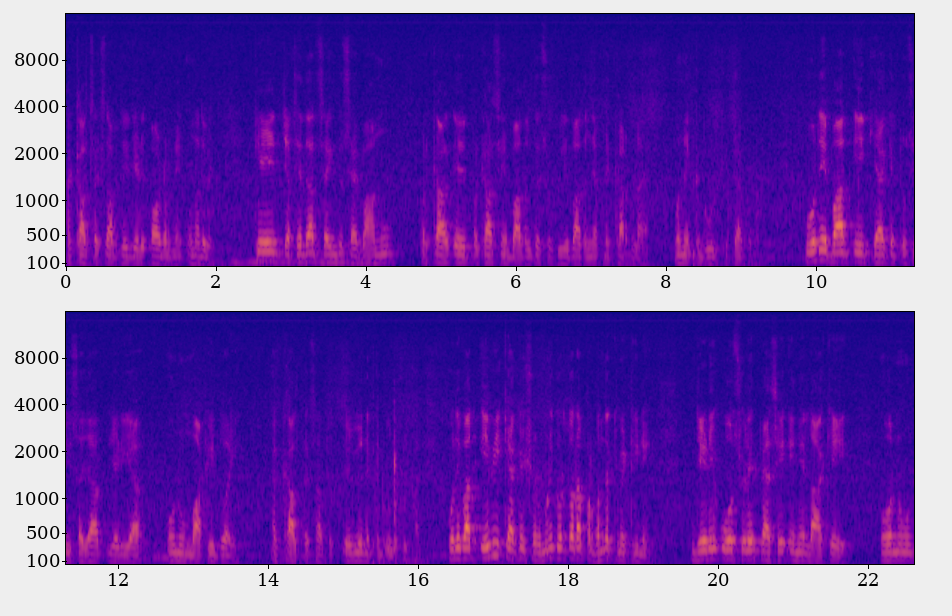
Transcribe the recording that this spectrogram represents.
ਅਕਾਲ ਤਖਤ ਸਾਹਿਬ ਦੇ ਜਿਹੜੇ ਆਰਡਰ ਨੇ ਉਹਨਾਂ ਦੇ ਵਿੱਚ ਕਿ ਜਥੇਦਾਰ ਸਿੰਘ ਸਾਹਿਬਾਨ ਨੂੰ ਪ੍ਰਕਾਸ਼ ਪ੍ਰਕਾਸ਼ ਸਿੰਘ ਬਾਦਲ ਤੇ ਸੁਖਬੀਰ ਬਾਦਲ ਨੇ ਆਪਣੇ ਘਰ ਬੁਲਾਇਆ, ਉਹਨੇ ਕਬੂਲ ਕੀਤਾ ਗੁਨਾਹ। ਉਹਦੇ ਬਾਅਦ ਇਹ ਕਿਹਾ ਕਿ ਤੁਸੀਂ ਸਜ਼ਾ ਜਿਹੜੀ ਆ, ਉਹਨੂੰ ਮਾਫੀ ਦਵਾਈ। ਅਕਾਲ ਤਖਤ ਸਾਹਿਬ ਤੋਂ ਇਹ ਵੀ ਉਹਨੇ ਕਬੂਲ ਕੀਤਾ। ਉਹਦੇ ਬਾਅਦ ਇਹ ਵੀ ਕਿਹਾ ਕਿ ਸ਼੍ਰੋਮਣੀ ਗੁਰਦੁਆਰਾ ਪ੍ਰਬੰਧਕ ਕਮੇਟੀ ਨੇ, ਜਿਹੜੇ ਉਸ ਵੇਲੇ ਪੈਸੇ ਇਹਨੇ ਲਾ ਕੇ ਉਹਨੂੰ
